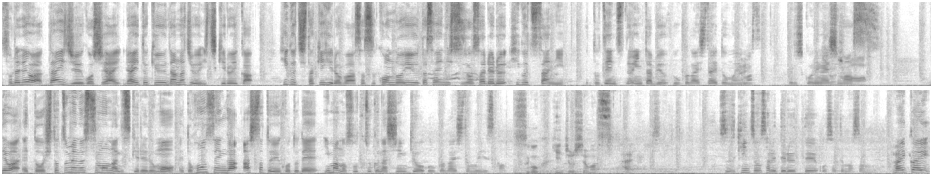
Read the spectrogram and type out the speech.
それでは第15試合ライト級71キロ以下樋口武弘 VS 近藤裕太戦に出場される樋口さんに、えっと、前日のインタビューをお伺いしたいと思います、はい、よろしくお願いします。では、えっと、一つ目の質問なんですけれども、えっと、本戦が明日ということで今の率直な心境をお伺いしてもいいですか？すごく緊張してます。はいそう緊張されてるっておっしゃってましたもん。ね、はい、毎回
